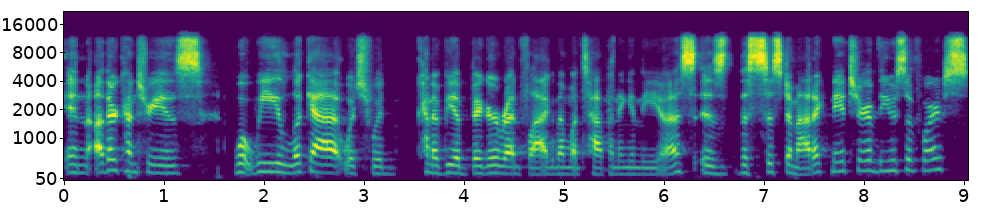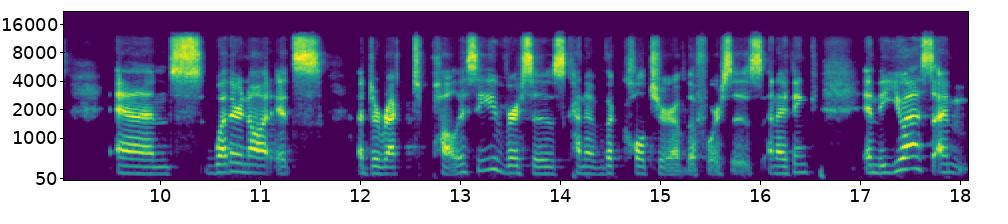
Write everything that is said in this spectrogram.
in other countries, what we look at, which would kind of be a bigger red flag than what's happening in the US, is the systematic nature of the use of force and whether or not it's a direct policy versus kind of the culture of the forces. And I think in the US, I'm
